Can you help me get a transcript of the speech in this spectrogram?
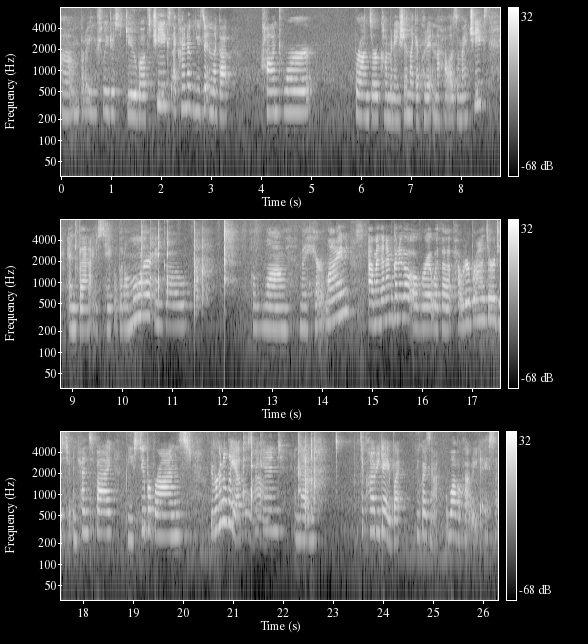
Um, but I usually just do both cheeks. I kind of use it in like a contour bronzer combination. Like I put it in the hollows of my cheeks and then I just take a little more and go along my hairline. Um, and then I'm gonna go over it with a powder bronzer just to intensify be super bronzed. We were gonna lay out this oh, wow. weekend and then it's a cloudy day but you guys know I love a cloudy day so.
